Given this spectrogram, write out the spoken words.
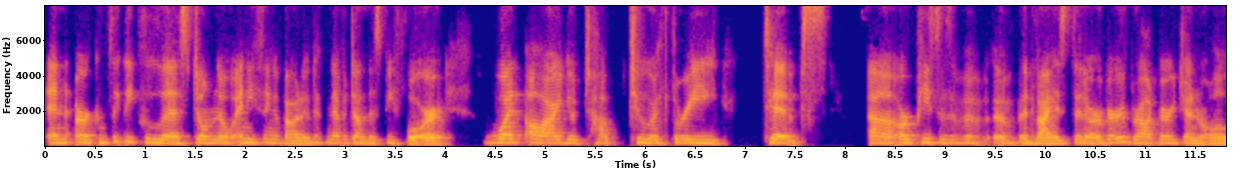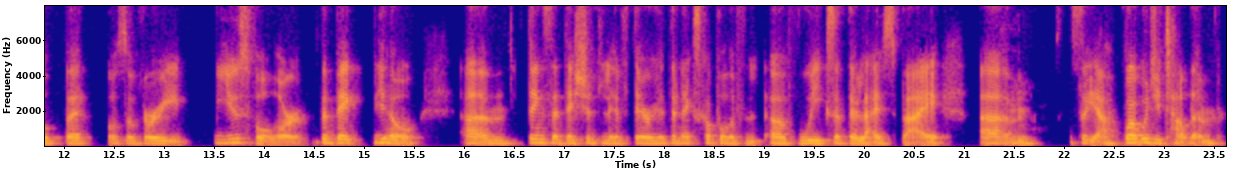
and are completely clueless, don't know anything about it, have never done this before, what are your top two or three tips uh, or pieces of, of advice that are very broad, very general, but also very useful or the big, you know, um, things that they should live their the next couple of, of weeks of their lives by. Um, so yeah, what would you tell them?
